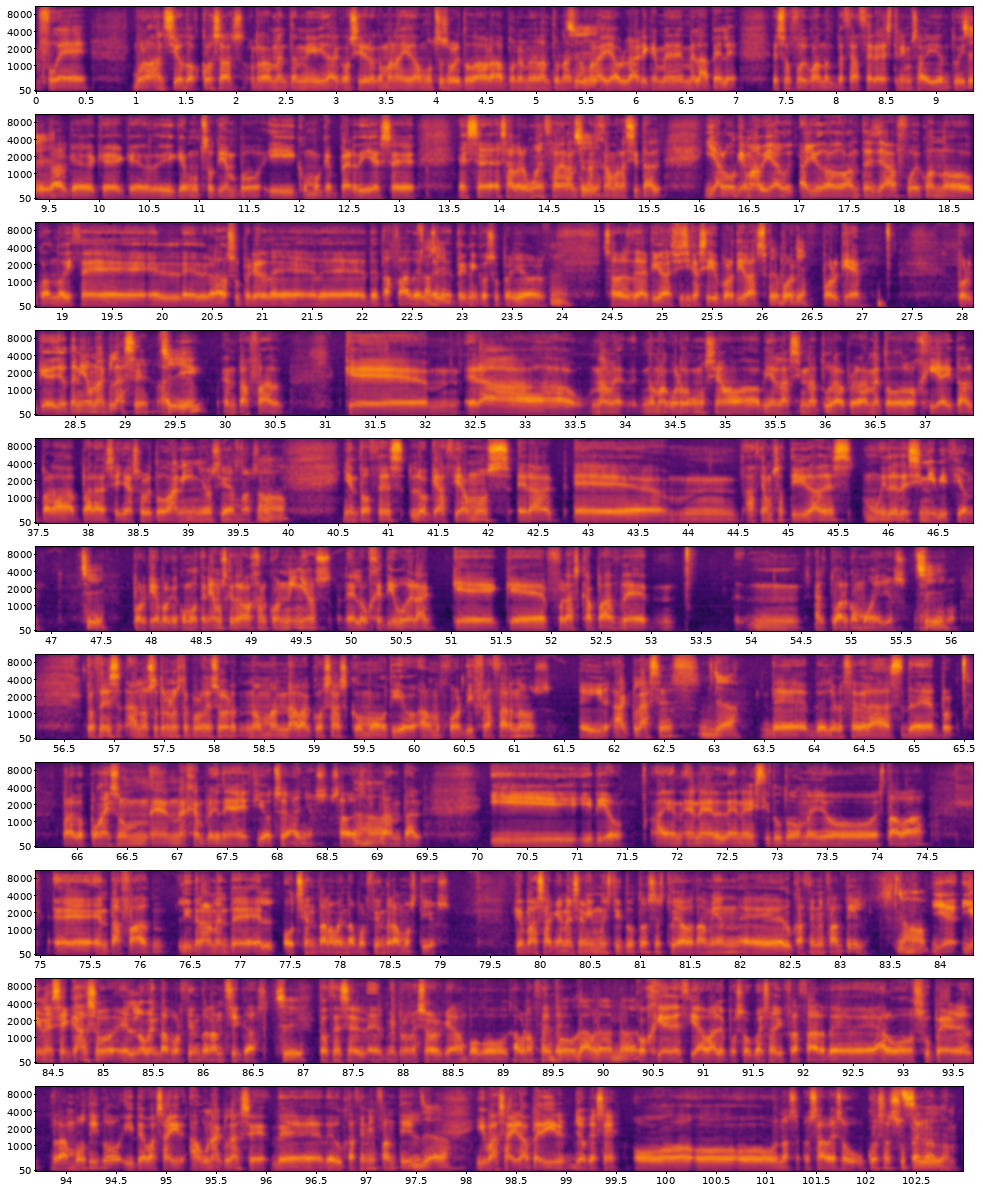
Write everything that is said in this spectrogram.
fue, bueno, han sido dos cosas realmente en mi vida considero que me han ayudado mucho, sobre todo ahora a ponerme delante de una Sí. cámara y hablar y que me, me la pele. Eso fue cuando empecé a hacer streams ahí en Twitch Sí. y tal, que, que, que dediqué mucho tiempo y como que perdí ese, ese- esa vergüenza delante de Sí. las cámaras y tal. Y algo que me había ayudado antes ya fue cuando, cuando hice el, el grado superior de, de, de TAFA, del ¿Ah, de técnico superior, ¿sabes?, de actividades físicas y deportivas. ¿Pero por qué? ¿Por qué? Porque yo tenía una clase allí, Sí. en Tafad, que mm, era, una no me acuerdo cómo se llamaba bien la asignatura, pero era metodología y tal para, para enseñar sobre todo a niños y demás. ¿no? Y entonces lo que hacíamos era, eh, mm, hacíamos actividades muy de desinhibición. Sí. ¿Por qué? Porque como teníamos que trabajar con niños, el objetivo era que, que fueras capaz de mm, actuar como ellos. un Sí. poco. Entonces, a nosotros nuestro profesor nos mandaba cosas como, tío, a lo mejor disfrazarnos e ir a clases Ya. de, de yo qué sé, de las... De, para que os pongáis un, un ejemplo, yo tenía 18 años, ¿sabes? En plan tal. Y, y, tío, en, en el, en el instituto donde yo estaba, eh, en Tafad, literalmente el 80-90% éramos tíos. ¿Qué pasa? Que en ese mismo instituto se estudiaba también eh, educación infantil. Ajá. Y, y en ese caso el 90% eran chicas. Sí. Entonces el, el- mi profesor, que era un poco cabroncete, Un poco cabrón, ¿no? cogía y decía, vale, pues os vais a disfrazar de, de algo súper trambótico y te vas a ir a una clase de, de educación infantil Ya. y vas a ir a pedir, yo qué sé, o, o- o no ¿sabes? O cosas súper Sí. random.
